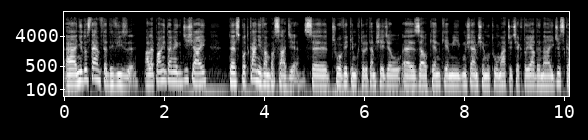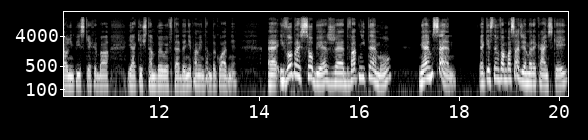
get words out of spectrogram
E, nie dostałem wtedy wizy, ale pamiętam jak dzisiaj te spotkanie w ambasadzie z człowiekiem, który tam siedział e, za okienkiem i musiałem się mu tłumaczyć, jak to jadę na Igrzyska Olimpijskie, chyba jakieś tam były wtedy, nie pamiętam dokładnie. E, I wyobraź sobie, że dwa dni temu miałem sen, jak jestem w ambasadzie amerykańskiej,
